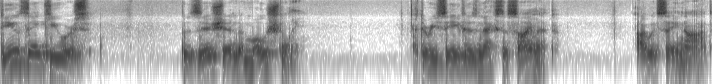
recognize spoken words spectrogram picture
do you think you were positioned emotionally to receive his next assignment? I would say not.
